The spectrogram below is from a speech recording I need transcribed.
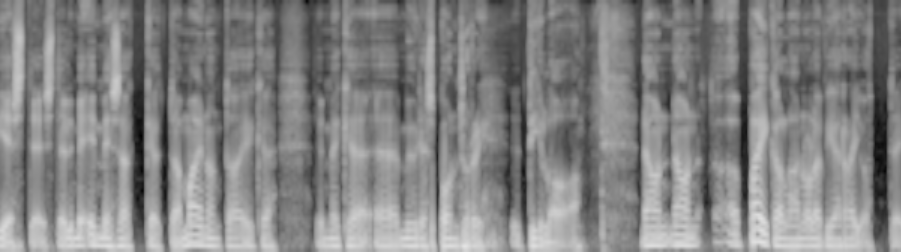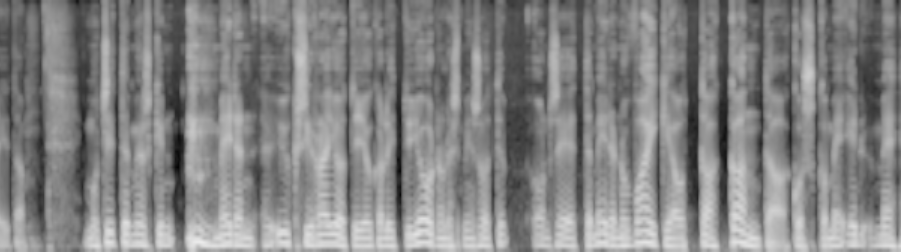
viesteistä. Eli me emme saa käyttää mainontaa eikä emmekä myydä sponsoritilaa. Nämä on, nämä on paikallaan olevia rajoitteita. Mutta sitten myöskin meidän yksi rajoite, joka liittyy journalismiin, on se, että meidän on vaikea ottaa kantaa, koska me, me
